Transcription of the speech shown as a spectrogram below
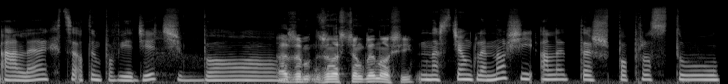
ale chcę o tym powiedzieć, bo A że, że nas ciągle nosi? nas ciągle nosi, ale też po prostu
